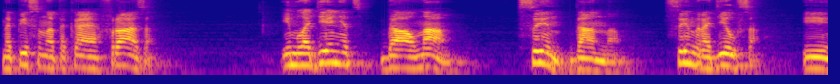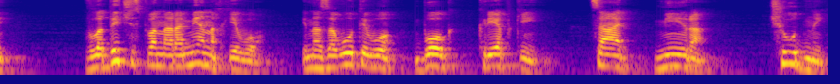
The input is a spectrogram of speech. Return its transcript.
написана такая фраза. «И младенец дал нам, сын дан нам, сын родился, и владычество на раменах его, и назовут его Бог крепкий, царь мира, чудный».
